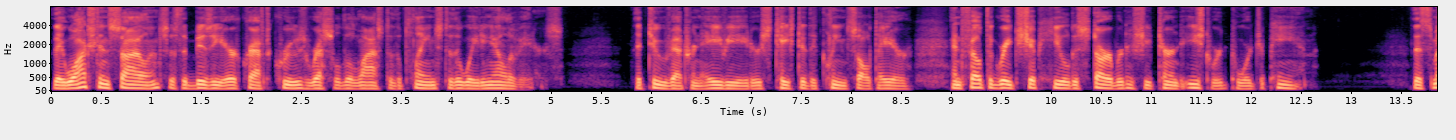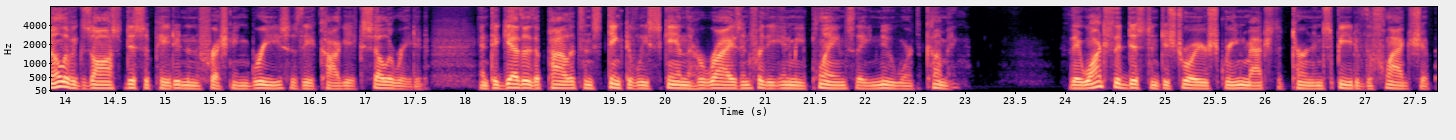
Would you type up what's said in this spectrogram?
They watched in silence as the busy aircraft crews wrestled the last of the planes to the waiting elevators. The two veteran aviators tasted the clean salt air and felt the great ship heel to starboard as she turned eastward toward Japan. The smell of exhaust dissipated in the freshening breeze as the Akagi accelerated, and together the pilots instinctively scanned the horizon for the enemy planes they knew weren't coming. They watched the distant destroyer screen match the turn and speed of the flagship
